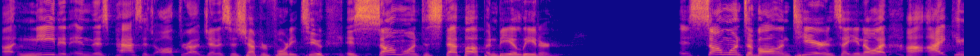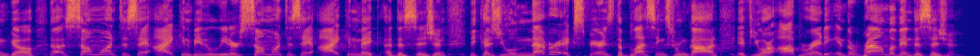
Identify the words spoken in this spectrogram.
uh, needed in this passage, all throughout Genesis chapter 42, is someone to step up and be a leader is someone to volunteer and say, you know what, uh, I can go. Uh, someone to say, I can be the leader. Someone to say, I can make a decision because you will never experience the blessings from God if you are operating in the realm of indecision.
